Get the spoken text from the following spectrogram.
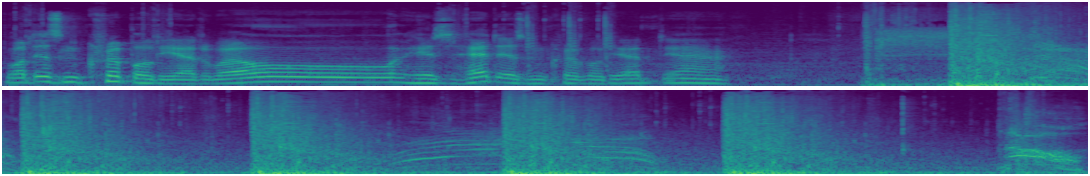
What isn't crippled yet? Well, his head isn't crippled yet, yeah. No!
